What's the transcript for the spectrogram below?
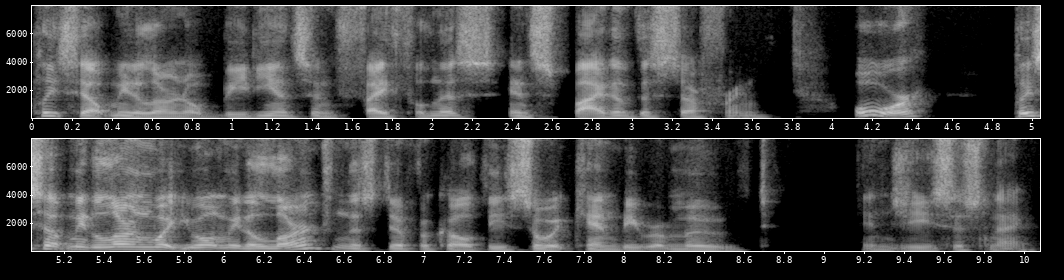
Please help me to learn obedience and faithfulness in spite of the suffering. Or please help me to learn what you want me to learn from this difficulty so it can be removed. In Jesus' name.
